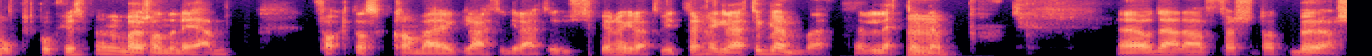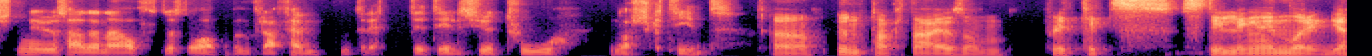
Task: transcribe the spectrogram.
hokus pokus, men bare sånn ren fakta som kan være greit greit å huske, eller greit å vite, eller greit å glemme. Eller lett å Mm. glemme. Eh, og det er da først at Børsen i USA den er oftest åpen fra 15.30 til 22 norsk tid. Ja, unntakene er jo sånn fordi tidsstillingen i Norge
